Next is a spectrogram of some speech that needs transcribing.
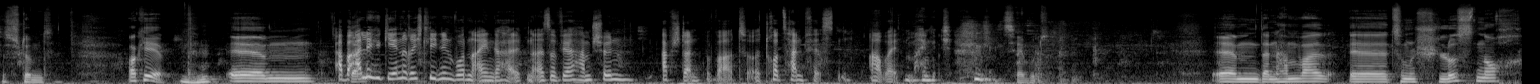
Das stimmt. Okay. Mhm. Ähm, Aber alle Hygienerichtlinien wurden eingehalten. Also wir haben schön Abstand bewahrt, äh, trotz handfesten Arbeiten, meine ich. Sehr gut. Ähm, dann haben wir äh, zum Schluss noch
